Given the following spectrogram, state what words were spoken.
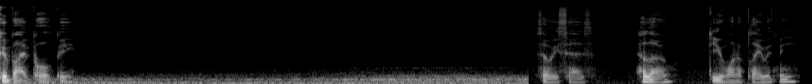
Goodbye, Poulpy. So he says, Hello, do you want to play with me?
